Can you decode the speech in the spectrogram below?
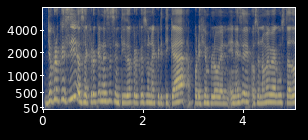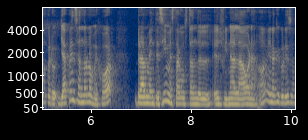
Yo creo que sí, o sea, creo que en ese sentido creo que es una crítica, por ejemplo, en, en ese, o sea, no me había gustado, pero ya pensando lo mejor, realmente sí me está gustando el, el final ahora. Oh, mira qué curioso.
